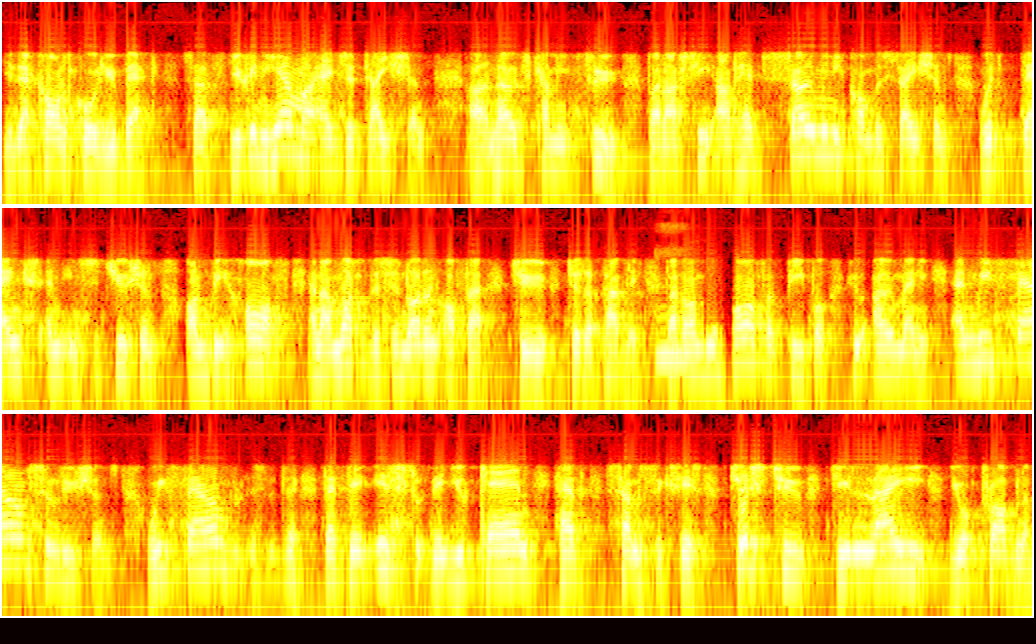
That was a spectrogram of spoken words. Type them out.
they can't call you back. So you can hear my agitation. I know it's coming through, but I've seen, I've had so many conversations with banks and institutions on behalf, and I'm not, this is not an offer to, to the public, mm-hmm. but on behalf of people who owe money. And we found solutions. We found that there is, that you can have some success just to delay your problem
